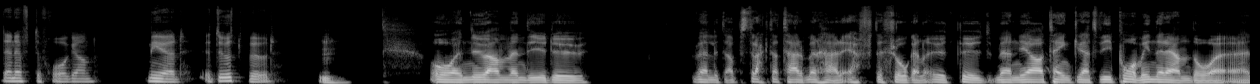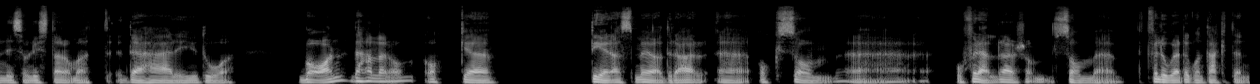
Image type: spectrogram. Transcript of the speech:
den efterfrågan med ett utbud. Mm. Och nu använder ju du väldigt abstrakta termer här, efterfrågan och utbud. Men jag tänker att vi påminner ändå, eh, ni som lyssnar, om att det här är ju då barn det handlar om och eh, deras mödrar eh, och, som, eh, och föräldrar som, som eh, förlorade kontakten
